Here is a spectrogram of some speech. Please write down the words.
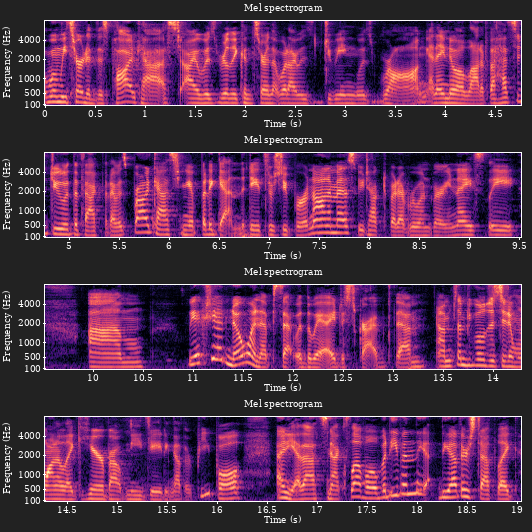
when we started this podcast, I was really concerned that what I was doing was wrong. And I know a lot of that has to do with the fact that I was broadcasting it. But again, the dates are super anonymous. We talked about everyone very nicely. Um, we actually had no one upset with the way I described them. Um, some people just didn't want to like hear about me dating other people. And yeah, that's next level. But even the, the other stuff, like,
